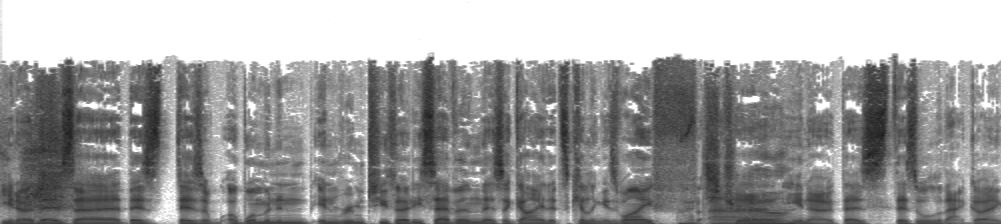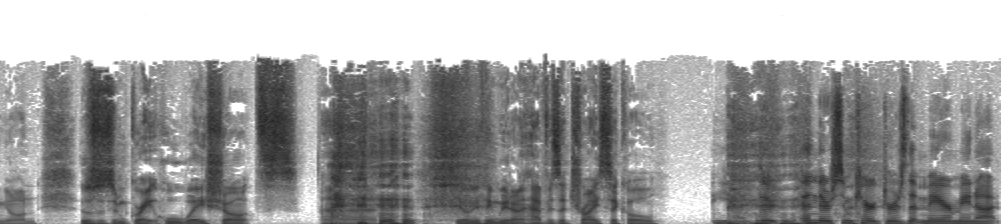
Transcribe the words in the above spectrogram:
you know there's uh there's there's a, a woman in in room 237 there's a guy that's killing his wife That's uh, true. you know there's there's all of that going on there's also some great hallway shots uh, the only thing we don't have is a tricycle Yeah. There, and there's some characters that may or may not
